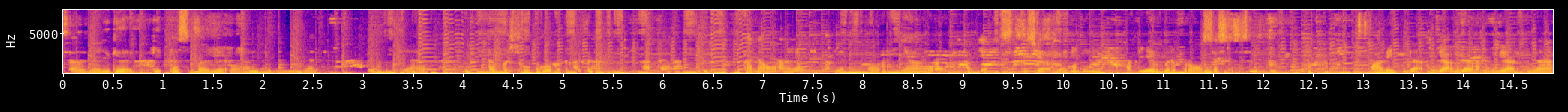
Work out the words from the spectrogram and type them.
seharusnya juga kita sebagai orang yang melihat ya kita bersyukur karena karena orang yang kita lihat storynya orang yang kita lihat di sosial medianya dia berproses di situ. Paling enggak enggak enggak enggak enggak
